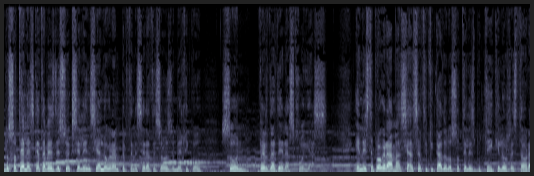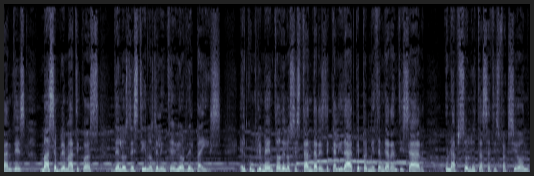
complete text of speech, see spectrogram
Los hoteles que a través de su excelencia logran pertenecer a Tesoros de México son verdaderas joyas. En este programa se han certificado los hoteles boutique y los restaurantes más emblemáticos de los destinos del interior del país el cumplimiento de los estándares de calidad que permiten garantizar una absoluta satisfacción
